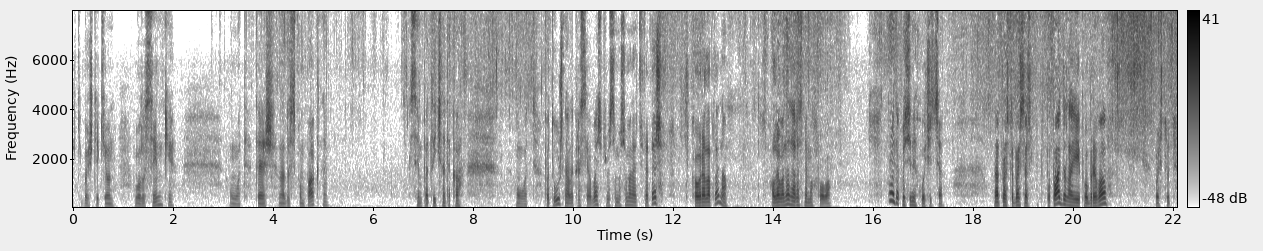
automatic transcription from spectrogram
Такі, бачите, які вон волосинки. От, теж вона досить компактна симпатична така. От, потужна, але красива. Бачиш, при всьому, що мене цвіте теж каурела плена, але вона зараз не махрова. Ну, так ось і не хочеться. Вона просто, бачите, попадала, я її пообривав. Ось тут.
